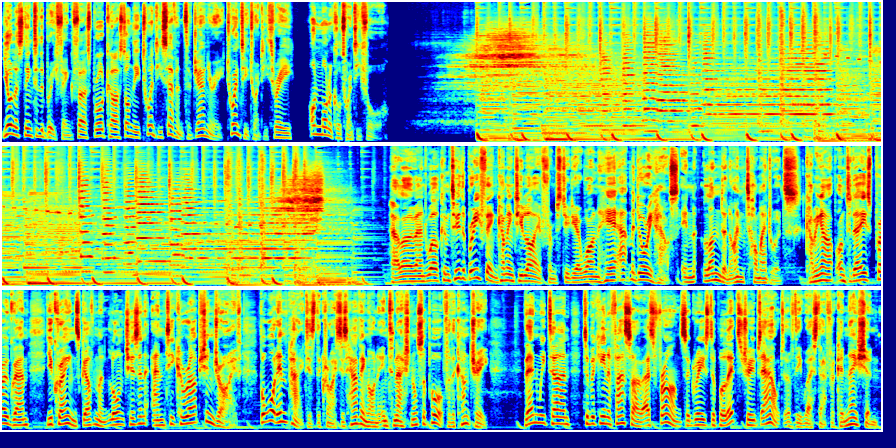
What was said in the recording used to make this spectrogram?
You're listening to The Briefing, first broadcast on the 27th of January 2023 on Monocle 24. Hello and welcome to The Briefing, coming to you live from Studio One here at Midori House in London. I'm Tom Edwards. Coming up on today's programme, Ukraine's government launches an anti corruption drive. But what impact is the crisis having on international support for the country? Then we turn to Burkina Faso as France agrees to pull its troops out of the West African nation.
